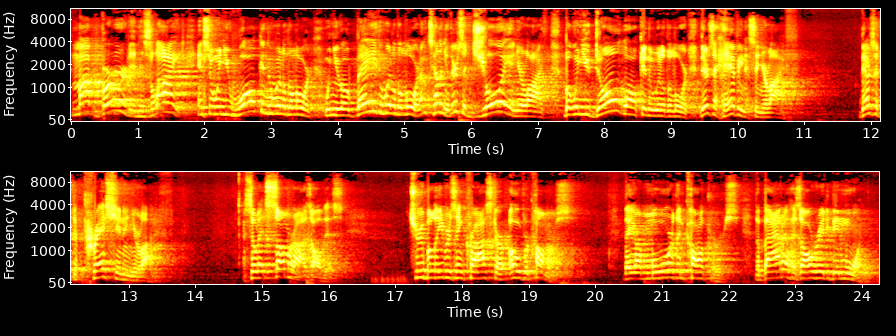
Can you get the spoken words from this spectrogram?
My burden is light. And so when you walk in the will of the Lord, when you obey the will of the Lord, I'm telling you, there's a joy in your life. But when you don't walk in the will of the Lord, there's a heaviness in your life. There's a depression in your life. So let's summarize all this. True believers in Christ are overcomers. They are more than conquerors. The battle has already been won.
